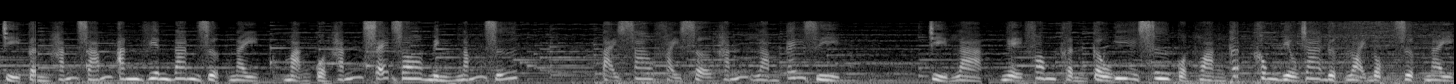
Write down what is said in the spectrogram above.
Chỉ cần hắn dám ăn viên đan dược này Mạng của hắn sẽ do mình nắm giữ Tại sao phải sợ hắn làm cái gì chỉ là Nghệ Phong khẩn cầu y sư của Hoàng thất không điều tra được loại độc dược này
